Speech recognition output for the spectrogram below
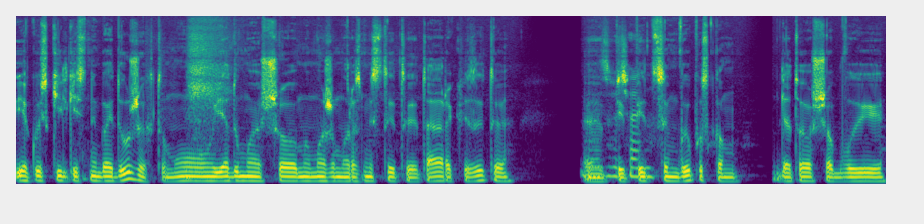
якусь кількість небайдужих, тому я думаю, що ми можемо розмістити та реквізити е, під, під цим випуском для того, щоб ви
